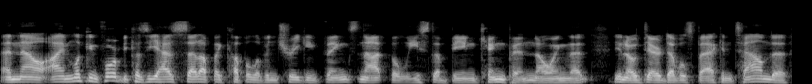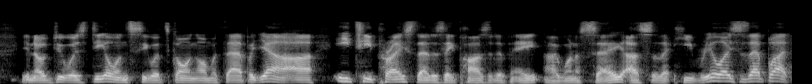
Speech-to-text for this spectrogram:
And now I'm looking forward because he has set up a couple of intriguing things, not the least of being Kingpin, knowing that, you know, Daredevil's back in town to, you know, do his deal and see what's going on with that. But yeah, uh, E.T. Price, that is a positive eight, I want to say, uh, so that he realizes that. But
